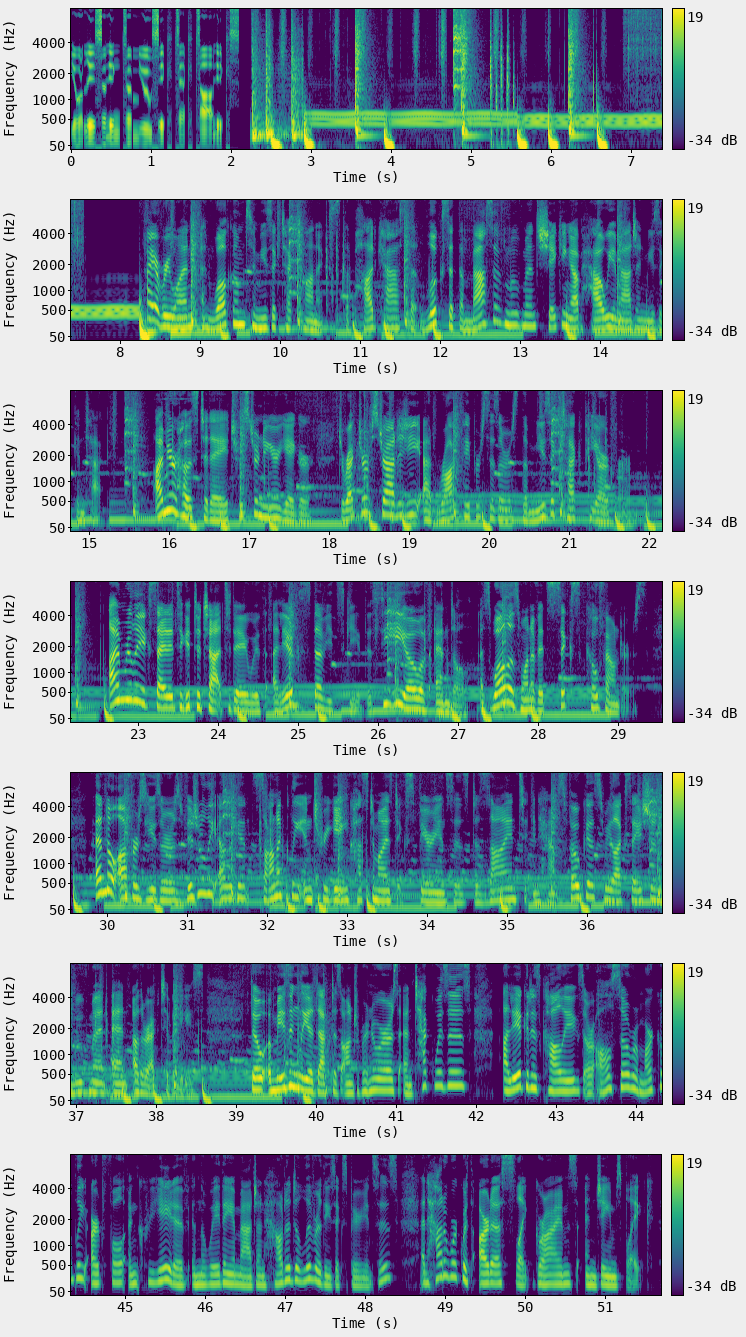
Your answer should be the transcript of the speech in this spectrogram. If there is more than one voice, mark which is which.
Speaker 1: You're listening to Music Tectonics.
Speaker 2: Hi, everyone, and welcome to Music Tectonics, the podcast that looks at the massive movements shaking up how we imagine music and tech. I'm your host today, Tristra Newyear Yeager, Director of Strategy at Rock Paper Scissors, the music tech PR firm. I'm really excited to get to chat today with Oleg Stavitsky, the CEO of Endel, as well as one of its six co founders. Endel offers users visually elegant, sonically intriguing, customized experiences designed to enhance focus, relaxation, movement, and other activities. Though amazingly adept as entrepreneurs and tech whizzes, Oleg and his colleagues are also remarkably artful and creative in the way they imagine how to deliver these experiences and how to work with artists like Grimes and James Blake.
